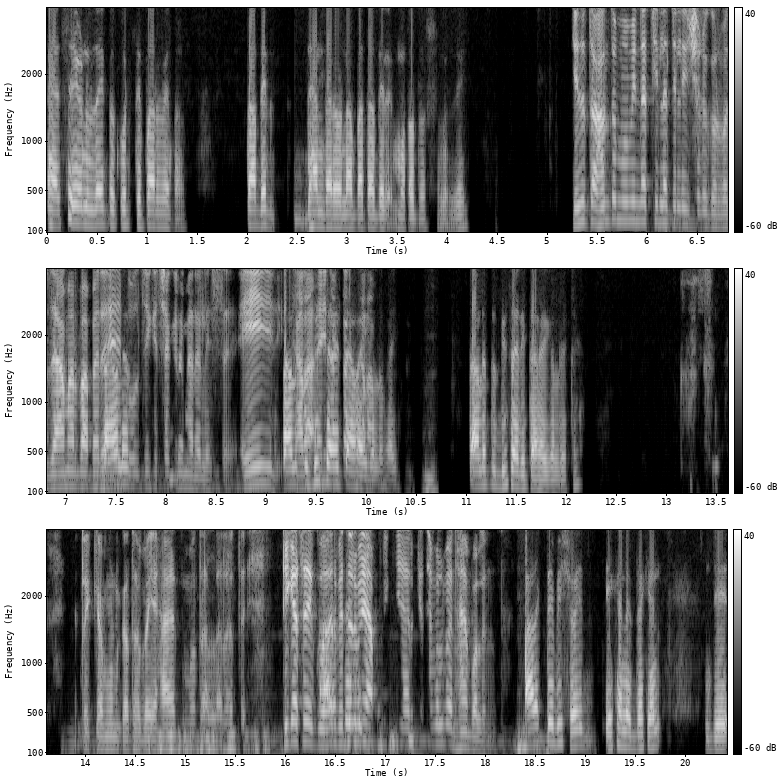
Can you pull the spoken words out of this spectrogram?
হ্যাঁ, সেই অনুযায়ী তো করতে পারবে না। তাদের ধ্যান ধারণা বা তাদের মতাদর্শ অনুযায়ী। কিন্তু তখন তো মুমিনরা চিল্লাচিল্লি শুরু করবে যে আমার বাপেরে তাহলে ভুল চিকিৎসা করে মেরে লাইছে। এই তাহলে হয়ে। গেল ভাই। তাহলে তো দ্বিচারিতা হয়ে গেল এটা। এটা কেমন কথা ভাই? হায়াত মউত আল্লাহর হাতে। ঠিক আছে গুহার ভেতরে ভাই আপনি কি আর কিছু বলবেন? হ্যাঁ, বলেন। আরেকটা বিষয় এখানে দেখেন যে,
